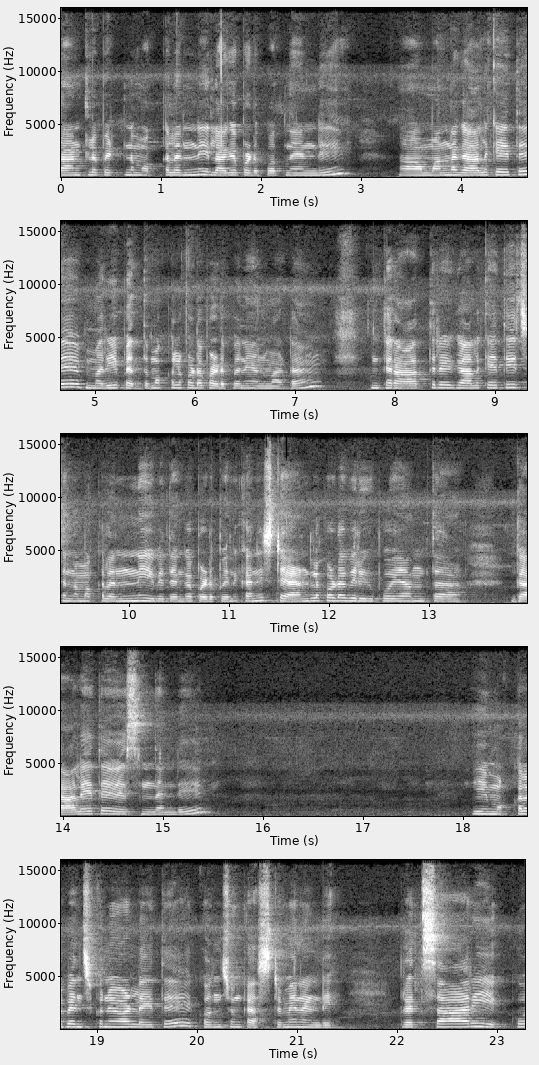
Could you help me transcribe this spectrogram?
దాంట్లో పెట్టిన మొక్కలన్నీ ఇలాగే పడిపోతున్నాయండి. మొన్న గాలికైతే మరీ పెద్ద మొక్కలు కూడా పడిపోయినాయి అనమాట ఇంకా రాత్రి గాలికైతే ఈ చిన్న మొక్కలన్నీ ఈ విధంగా పడిపోయినాయి. కానీ స్టాండ్లు కూడా విరిగిపోయేంత గాలి అయితే వేసిందండి. ఈ మొక్కలు పెంచుకునే వాళ్ళు అయితే కొంచెం కష్టమేనండి. ప్రతిసారి ఎక్కువ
